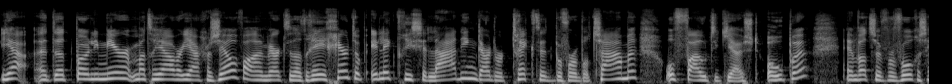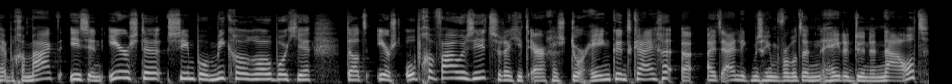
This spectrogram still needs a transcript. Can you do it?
Ja, ja, dat polymeermateriaal waar Jager zelf al aan werkte, dat reageert op elektrische lading. Daardoor trekt het bijvoorbeeld samen of vouwt het juist open. En wat ze vervolgens hebben gemaakt, is een eerste simpel microrobotje dat eerst opgevouwen zit, zodat je het ergens doorheen kunt krijgen. Uh, uiteindelijk misschien bijvoorbeeld een hele dunne naald.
